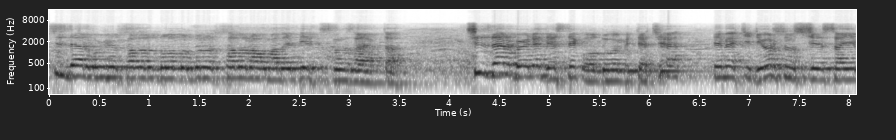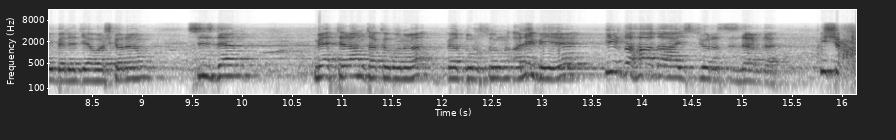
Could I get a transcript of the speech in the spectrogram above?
sizler bugün salonu doldurdunuz, salon almadı bir kısmınız ayakta. Sizler böyle destek olduğu müddetçe demek ki diyorsunuz ki Sayın Belediye Başkanım sizden Mehteran takımını ve Dursun Ali Bey'i bir daha daha istiyoruz sizlerde. İnşallah.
